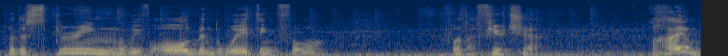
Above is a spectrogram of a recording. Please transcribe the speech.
for the spring we've all been waiting for, for the future. Ahayim!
